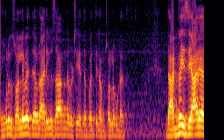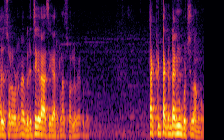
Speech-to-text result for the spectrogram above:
உங்களுக்கு சொல்லவே தேவையில்ல அறிவு சார்ந்த விஷயத்தை பற்றி நம்ம சொல்லக்கூடாது. இந்த அட்வைஸ் யார் யாருக்கு சொல்லக்கூடாதுன்னா விருச்சிக ராசிக்காருக்கெல்லாம் சொல்லவே கூடாது. டக்கு டக்கு டக்குன்னு பிடிச்சிக்குவாங்க.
